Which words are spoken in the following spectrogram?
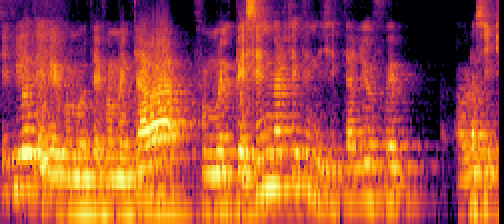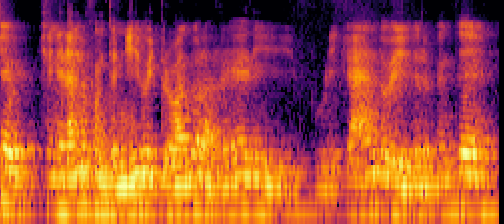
Sí, fíjate que como te comentaba, como empecé en marketing digital, yo fue, ahora sí que generando contenido y probando la red y publicando y de repente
